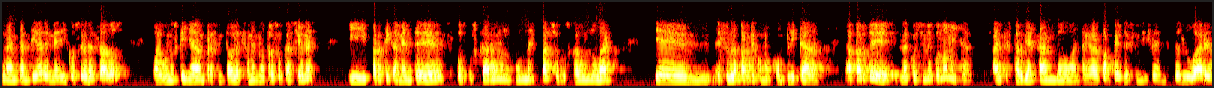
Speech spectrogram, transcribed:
gran cantidad de médicos egresados o algunos que ya han presentado el examen en otras ocasiones y prácticamente es pues, buscar un, un espacio, buscar un lugar. Eh, esa es la parte como complicada. Aparte, la cuestión económica. Hay que estar viajando a entregar papeles en diferentes lugares.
